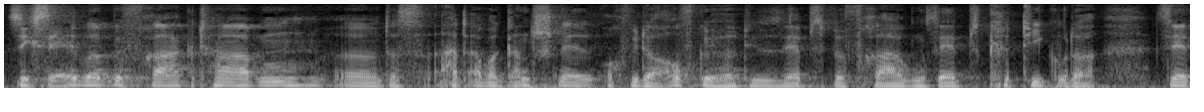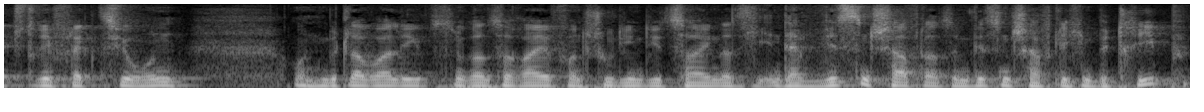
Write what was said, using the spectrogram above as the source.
sich selber befragt haben. Äh, das hat aber ganz schnell auch wieder aufgehört, diese Selbstbefragung, Selbstkritik oder Selbstreflexion. Und mittlerweile gibt es eine ganze Reihe von Studien, die zeigen, dass sich in der Wissenschaft, also im wissenschaftlichen Betrieb,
